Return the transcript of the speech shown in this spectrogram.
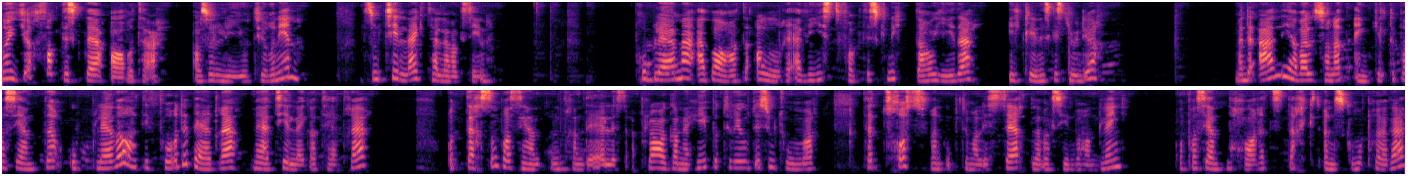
Nå gjør faktisk det av og til, altså lyotyronin, som tillegg til Levaksin. Problemet er bare at det aldri er vist faktisk nytte av å gi det i kliniske studier. Men det er likevel sånn at enkelte pasienter opplever at de får det bedre med et tillegg av T3, og dersom pasienten fremdeles er plaga med hypotyreotiske symptomer til tross for en optimalisert levaksinbehandling, og pasienten har et sterkt ønske om å prøve,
